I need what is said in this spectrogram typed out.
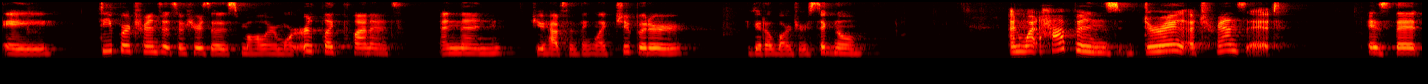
a deeper transit. So here's a smaller, more Earth-like planet. And then if you have something like Jupiter, you get a larger signal. And what happens during a transit is that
